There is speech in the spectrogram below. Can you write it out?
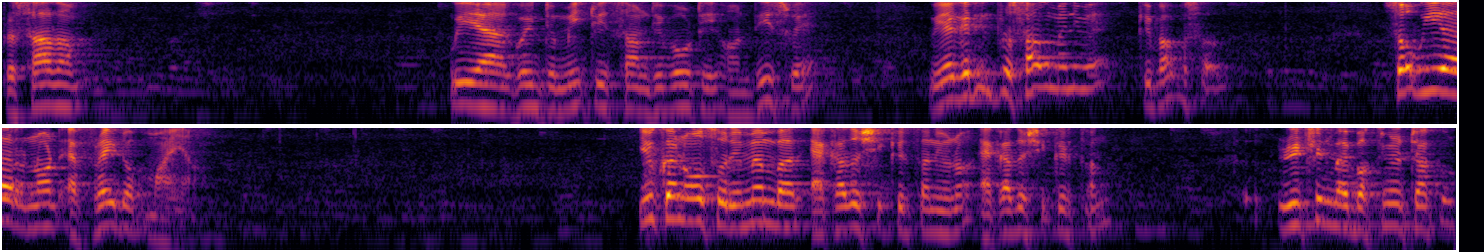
prasadam. We are going to meet with some devotee on this way. We are getting prasadam anyway, Kipa prasadam. So we are not afraid of Maya. You can also remember Ekadashi Kirtan, you know, Ekadashi Kirtan, written by Bhaktivinoda Thakur.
